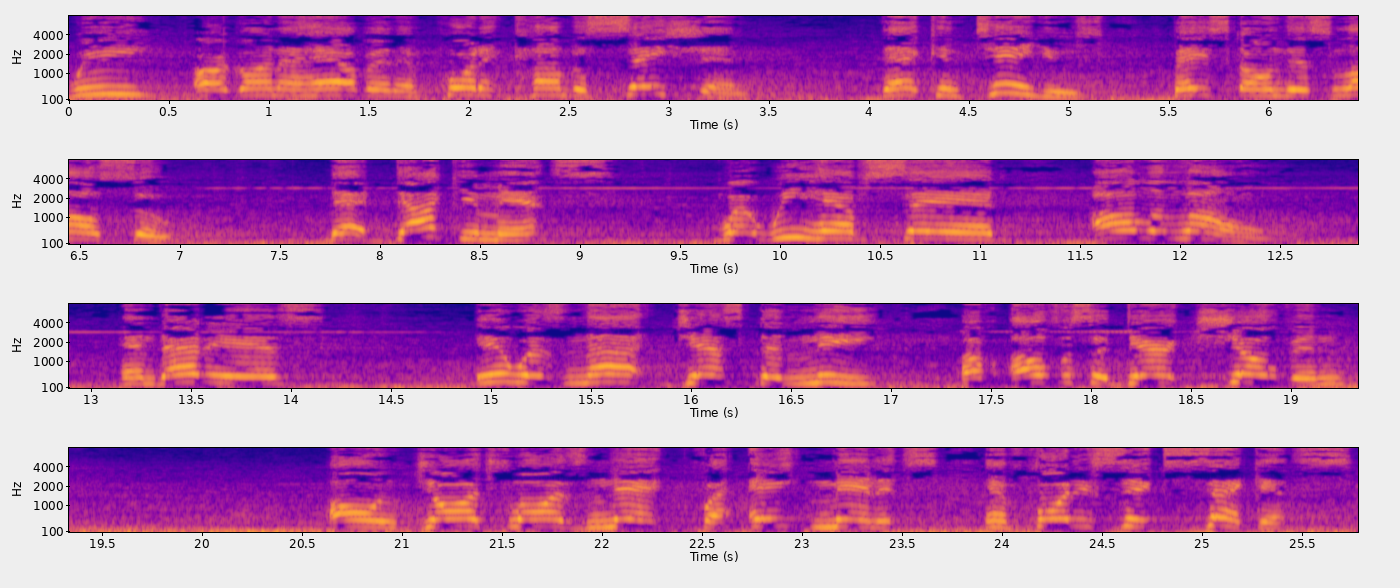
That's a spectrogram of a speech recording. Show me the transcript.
We are going to have an important conversation that continues based on this lawsuit that documents what we have said all along, and that is it was not just the knee of Officer Derek Chauvin on George Floyd's neck for eight minutes and 46 seconds,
